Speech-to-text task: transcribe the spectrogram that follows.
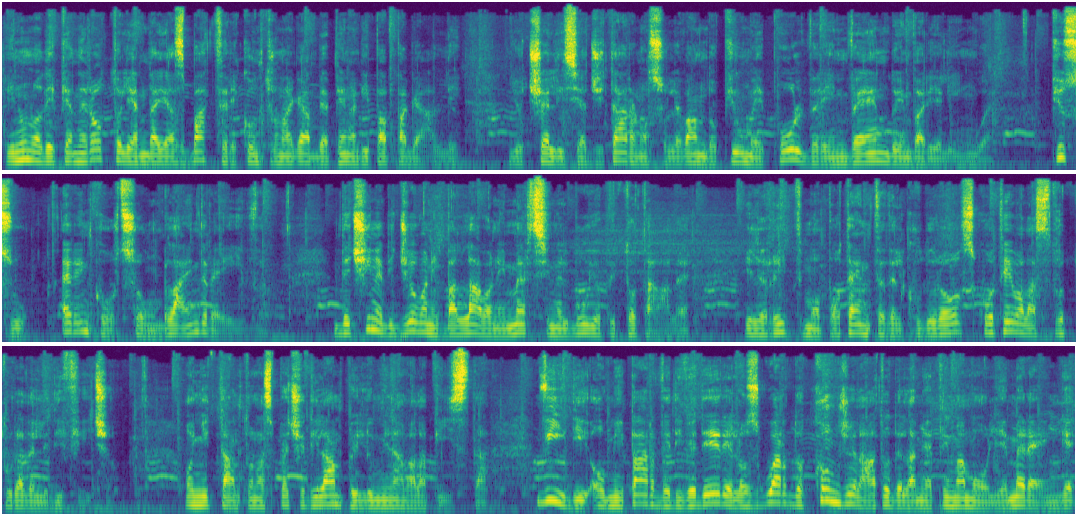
In uno dei pianerottoli andai a sbattere contro una gabbia piena di pappagalli. Gli uccelli si agitarono sollevando piume e polvere inveendo in varie lingue. Più su era in corso un blind rave. Decine di giovani ballavano immersi nel buio più totale. Il ritmo potente del kuduro scuoteva la struttura dell'edificio. Ogni tanto una specie di lampo illuminava la pista. Vidi o mi parve di vedere lo sguardo congelato della mia prima moglie, Merenghe,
